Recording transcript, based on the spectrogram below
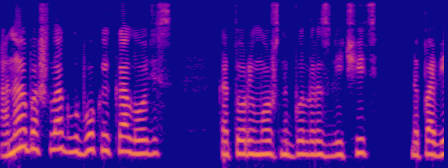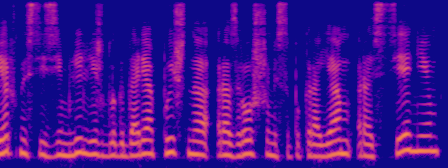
Она обошла глубокий колодец, который можно было различить на поверхности земли лишь благодаря пышно разросшимся по краям растениям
